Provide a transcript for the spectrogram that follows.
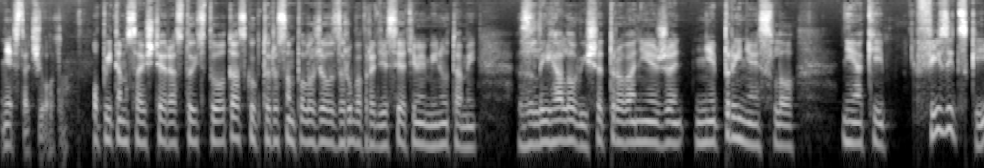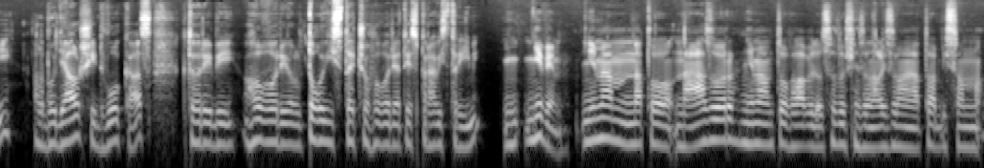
nestačilo to. Opýtam sa ešte raz tú istú otázku, ktorú som položil zhruba pred desiatimi minútami. Zlyhalo vyšetrovanie, že neprineslo nejaký fyzický alebo ďalší dôkaz, ktorý by hovoril to isté, čo hovoria tie správy streamy? Neviem. Nemám na to názor, nemám to v hlave dostatočne zanalizované na to, aby som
